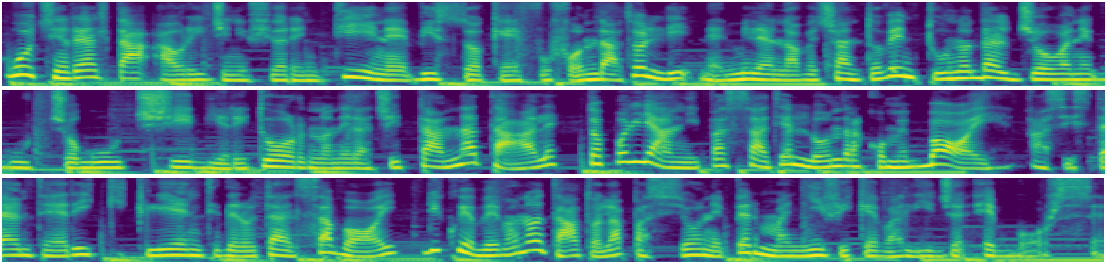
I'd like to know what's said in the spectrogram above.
Gucci in realtà ha origini fiorentine, visto che fu fondato lì nel 1921 dal giovane Guccio Gucci, di ritorno nella città natale dopo gli anni passati a Londra come boy, assistente ai ricchi clienti dell'Hotel Savoy, di cui aveva notato la passione per magnifiche valigie e borse.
